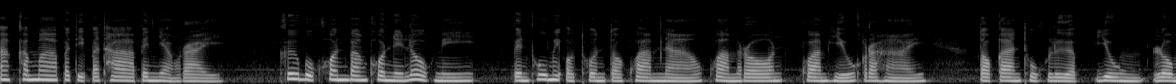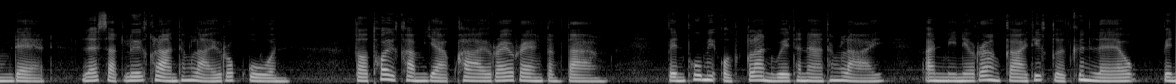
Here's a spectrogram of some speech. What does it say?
อัคคมาปฏิปทาเป็นอย่างไร คือบุคคลบางคนในโลกนี้ เป็นผู้ไม่อดทนต่อความหนาว ความร้อน ความหิวกระหาย ต่อการถูกเหลือบ ยุง ลมแดด และสัตว์เลื้อยคลานทั้งหลายรบกวน ต่อถ้อยคำหยาบคายร้ายแรงต่างๆ เป็นผู้ไม่อดกลั้นเวทนาทั้งหลาย อันมีในร่างกายที่เกิดขึ้นแล้ว เป็น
